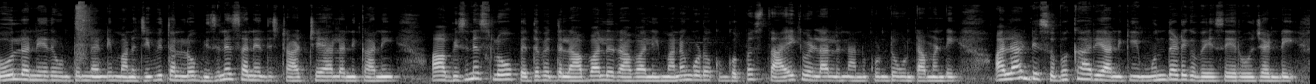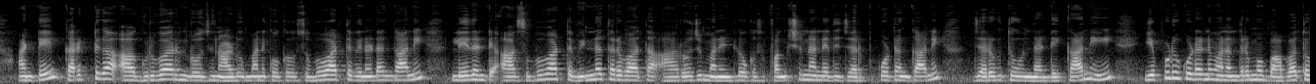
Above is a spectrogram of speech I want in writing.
గోల్ అనేది ఉంటుందండి మన జీవితంలో బిజినెస్ అనేది స్టార్ట్ చేయాలని కానీ ఆ బిజినెస్లో పెద్ద పెద్ద లాభాలు రావాలి మనం కూడా ఒక గొప్ప స్థాయికి వెళ్ళాలని అనుకుంటూ ఉంటామండి. అలాంటి శుభకార్యానికి ముందడుగు వేసే రోజండి. అంటే కరెక్ట్గా ఆ గురువారం రోజు నాడు మనకు ఒక శుభవార్త వినడం కానీ లేదంటే ఆ శుభవార్త విన్న తర్వాత ఆ రోజు మన ఇంట్లో ఒక ఫంక్షన్ అనేది జరుపుకోవడం కానీ జరుగుతూ ఉందండి. కానీ ఎప్పుడు కూడా మనందరము బాబాతో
